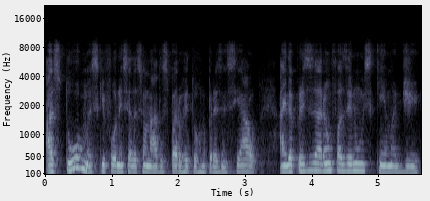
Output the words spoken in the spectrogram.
as turmas que forem selecionadas para o retorno presencial ainda precisarão fazer um esquema de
